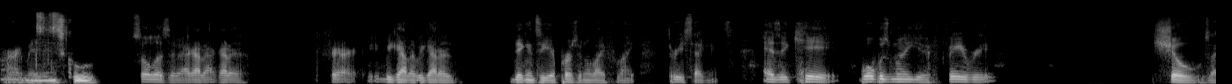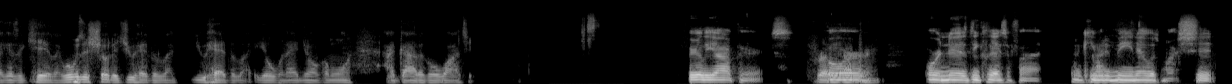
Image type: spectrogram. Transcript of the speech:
All right, man. It's cool. So listen, I gotta, I gotta, fair. We gotta, we gotta dig into your personal life for like three seconds. As a kid, what was one of your favorite shows like as a kid? Like what was a show that you had to like you had to like, yo, when that joint come on, I gotta go watch it. Fairly Odd Parents. Fairly or, Odd Parents. Or Ned's Declassified. I'm keeping it being that was my shit.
